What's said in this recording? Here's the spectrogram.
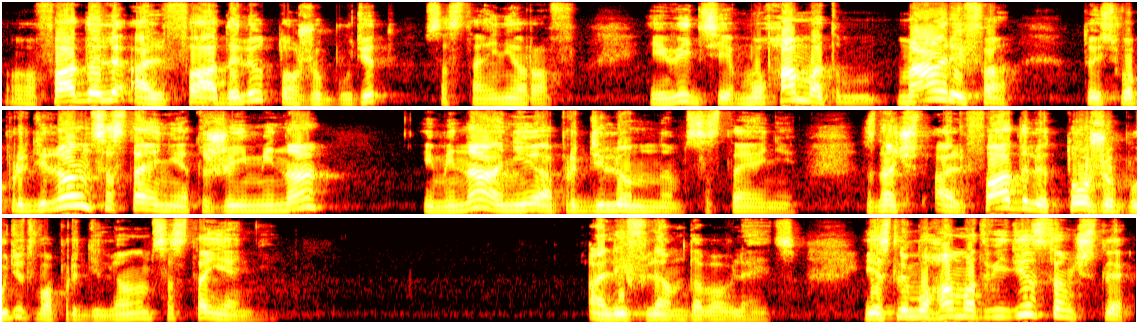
Фадель аль-фаделю тоже будет в состоянии раф. И видите, Мухаммад Марифа, то есть в определенном состоянии, это же имена, имена, они в определенном состоянии. Значит, аль-фаделю тоже будет в определенном состоянии. Алифлям добавляется. Если Мухаммад в единственном числе,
